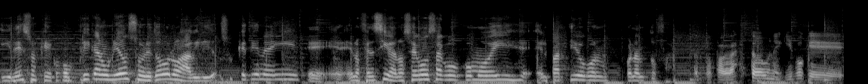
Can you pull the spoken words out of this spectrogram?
y de esos que complican Unión, sobre todo los habilidosos que tiene ahí eh, en ofensiva. No sé, Gonzalo, cómo veis el partido con, con Antofa. Antofagasta es un equipo que,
